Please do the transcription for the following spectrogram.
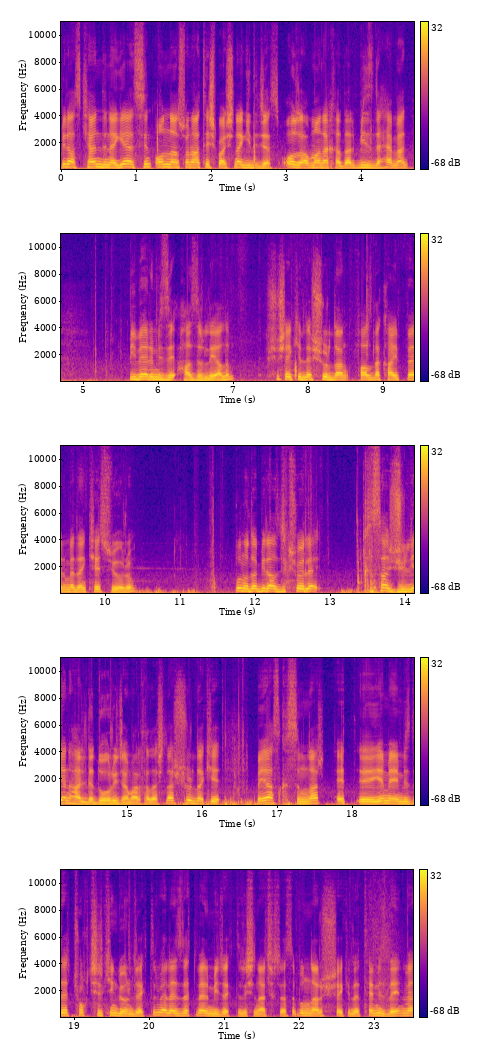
Biraz kendine gelsin. Ondan sonra ateş başına gideceğiz. O zamana kadar biz de hemen biberimizi hazırlayalım. Şu şekilde şuradan fazla kayıp vermeden kesiyorum. Bunu da birazcık şöyle kısa jülyen halde doğrayacağım arkadaşlar. Şuradaki beyaz kısımlar et, e, yemeğimizde çok çirkin görünecektir ve lezzet vermeyecektir işin açıkçası. Bunları şu şekilde temizleyin ve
